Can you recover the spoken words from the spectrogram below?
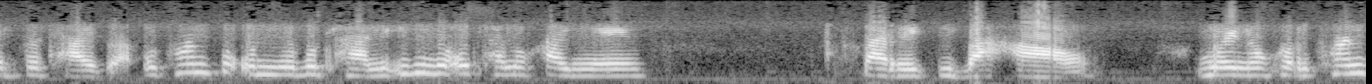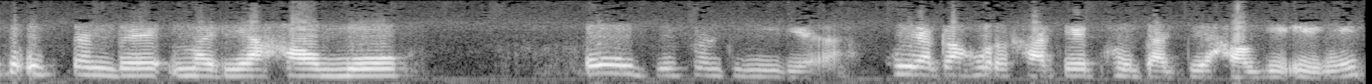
advertiser. O tshwanetse o nne botlhale ebile o tlhaloganye bareki ba gago mo e leng gore tshwanetse o spende madi ya gago mo all different media go ya ka gore gape product ya gago ke eng.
